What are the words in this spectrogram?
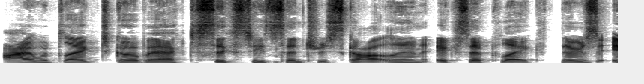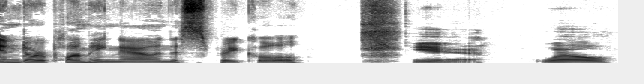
I would like to go back to 16th century Scotland, except like there's indoor plumbing now, and this is pretty cool. Yeah. Well,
